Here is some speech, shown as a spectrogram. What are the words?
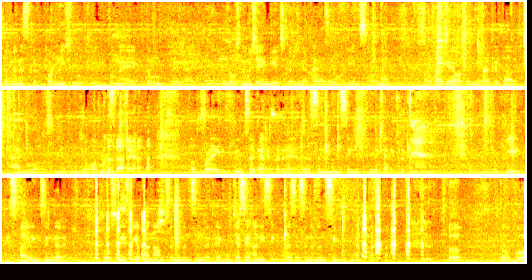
जब मैंने स्क्रिप्ट पढ़नी शुरू की तो मैं एकदम मतलब उसने मुझे एंगेज कर लिया था एज एन ऑडियंस और मैं पढ़ता गया और जब मेरा किरदार ऐड हुआ, उसमें तो मुझे और मज़ा आया। और बड़ा ही क्यूट सा कैरेक्टर है। सिनेमन सिंह मेरे कैरेक्टर का नाम है, जो कि एक इंस्पायरिंग सिंगर है। तो उसने इसलिए अपना नाम सिनेमन सिंह रखा है जैसे हनी सिंह वैसे सिनेमन सिंह वो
